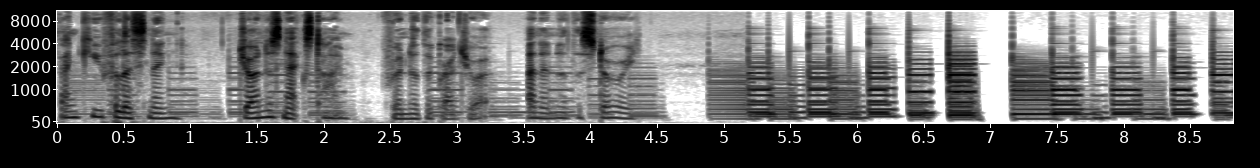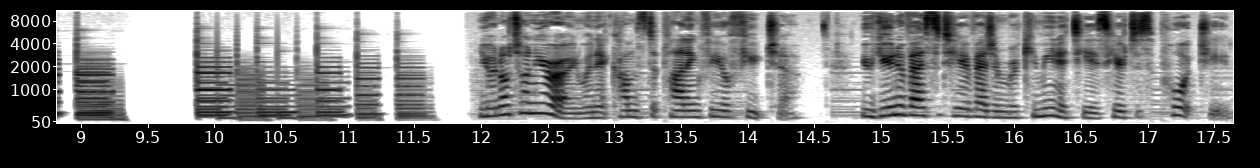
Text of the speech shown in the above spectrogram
Thank you for listening. Join us next time for another graduate and another story. You're not on your own when it comes to planning for your future. Your University of Edinburgh community is here to support you,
